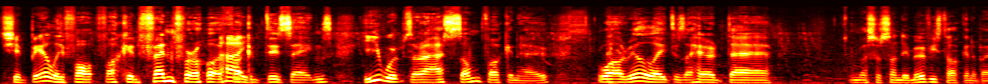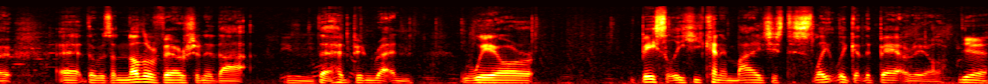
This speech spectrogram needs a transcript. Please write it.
she barely fought fucking Finn for a fucking two seconds. He whoops her ass some fucking how. What I really liked is I heard uh, Mr. Sunday Movies talking about uh, there was another version of that that had been written where basically he kind of manages to slightly get the better of her. Yeah.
